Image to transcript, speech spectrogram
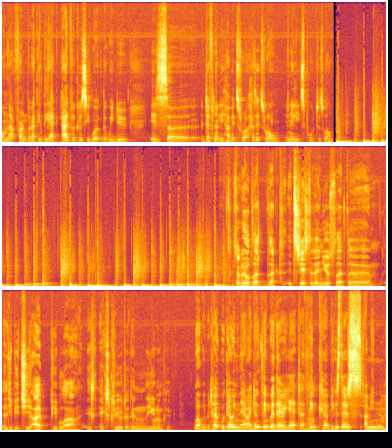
on that front, but I think the advocacy work that we do is uh, definitely have its has its role in elite sport as well. So we hope that, that it's yesterday news that the LGBTI people are ex excluded in the Olympic. Well, we would hope we're going there. I don't think we're there yet. I mm. think uh, because there's, I mean,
